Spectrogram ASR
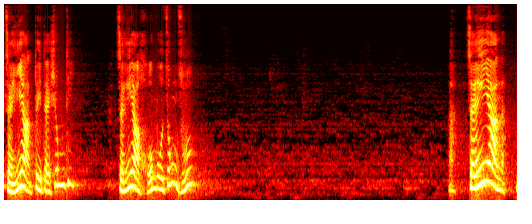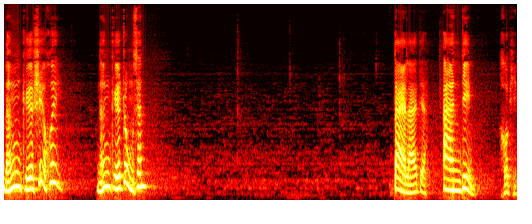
怎样对待兄弟。怎样和睦宗族？啊，怎样呢？能给社会，能给众生带来的安定和平，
